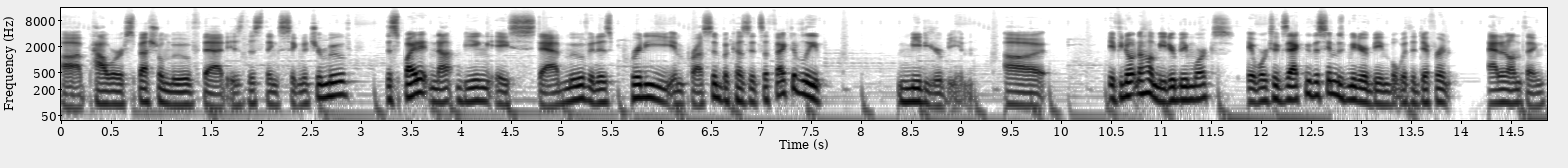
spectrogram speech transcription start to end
uh, power special move that is this thing's signature move. Despite it not being a stab move, it is pretty impressive because it's effectively Meteor Beam. Uh, if you don't know how Meteor Beam works, it works exactly the same as Meteor Beam, but with a different added on thing.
